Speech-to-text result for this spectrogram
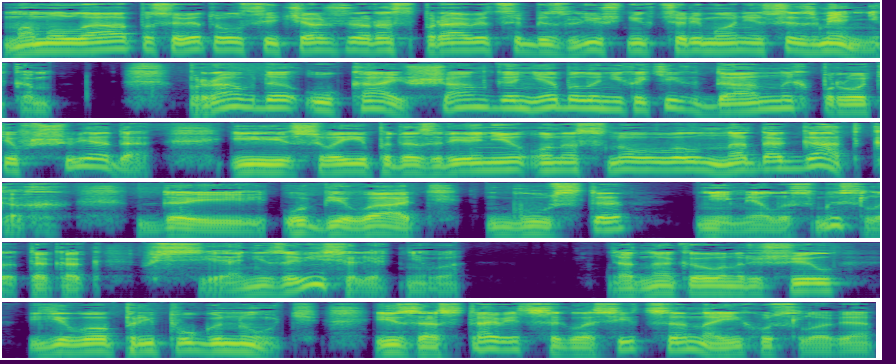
Мамула посоветовал сейчас же расправиться без лишних церемоний с изменником. Правда, у Кай Шанга не было никаких данных против шведа, и свои подозрения он основывал на догадках, да и убивать густо не имело смысла, так как все они зависели от него. Однако он решил его припугнуть и заставить согласиться на их условия.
